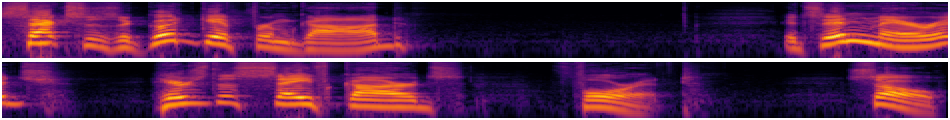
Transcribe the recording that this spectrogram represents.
Sex is a good gift from God. It's in marriage. Here's the safeguards for it. So,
